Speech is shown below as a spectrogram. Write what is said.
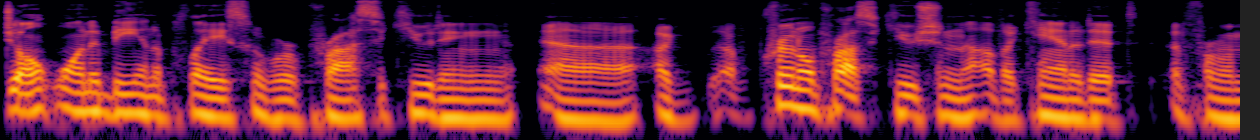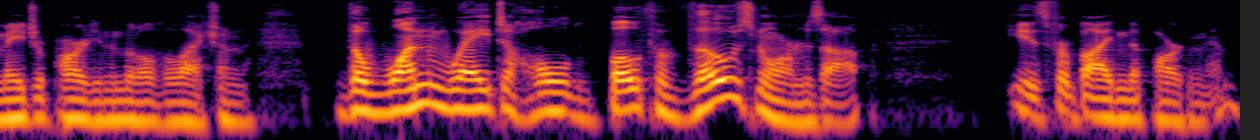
don't want to be in a place where we're prosecuting uh, a, a criminal prosecution of a candidate from a major party in the middle of election. The one way to hold both of those norms up is for Biden to pardon him.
